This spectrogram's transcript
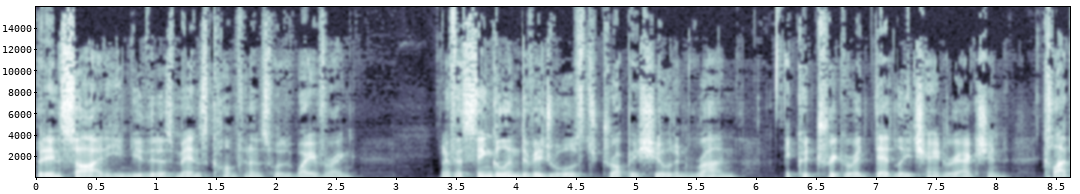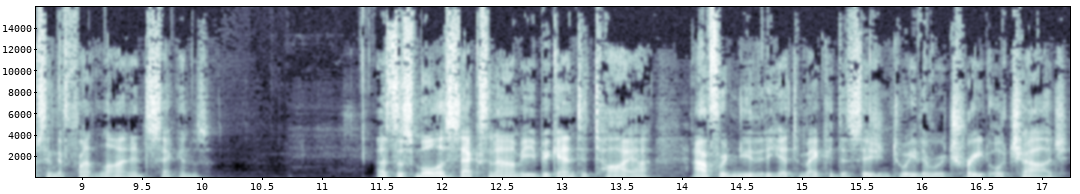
But inside, he knew that his men's confidence was wavering. If a single individual was to drop his shield and run, it could trigger a deadly chain reaction, collapsing the front line in seconds. As the smaller Saxon army began to tire, Alfred knew that he had to make a decision to either retreat or charge,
